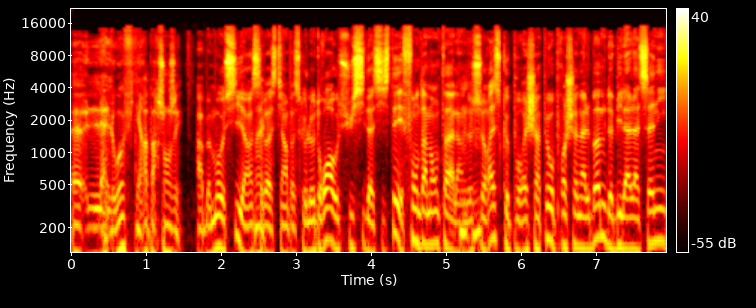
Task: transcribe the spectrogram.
euh, la loi finira par changer. Ah ben moi aussi, hein, Sébastien, parce que le droit au suicide assisté est fondamental, hein, ne serait-ce que pour échapper au prochain album de Bilal Hassani.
